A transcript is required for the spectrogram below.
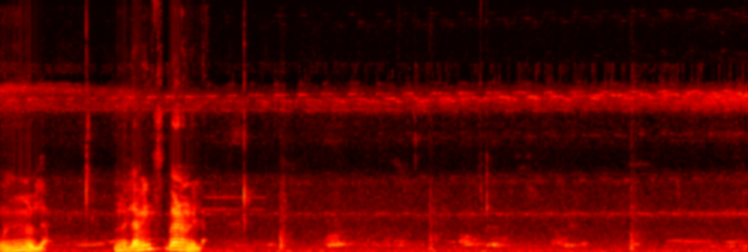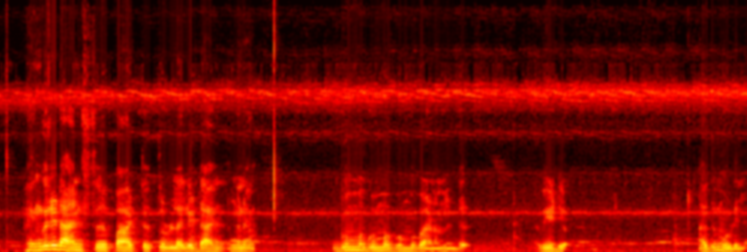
ഒന്നുമില്ല. ഒന്നുമില്ല മീൻസ് വേണമെന്നില്ല. ഭയങ്കര ഡാൻസ് പാട്ട് തുള്ളൽ ഡാൻ ഇങ്ങനെ ഗുമ്മ ഗുമ്മ ഗുമ്മ വേണമെന്നുണ്ട് വീഡിയോ. അത് മൂടില്ല.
